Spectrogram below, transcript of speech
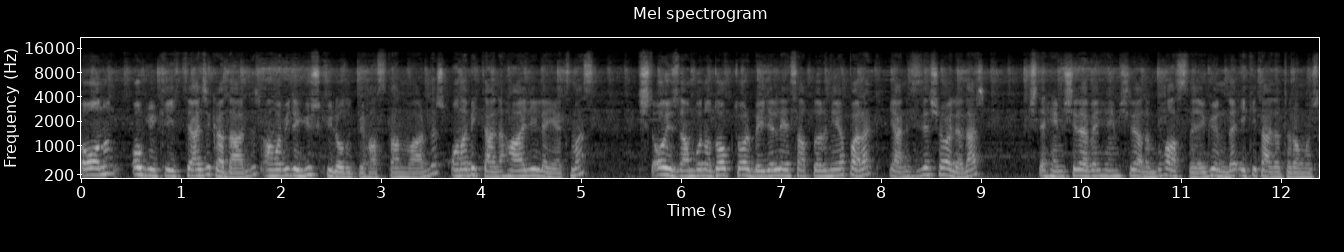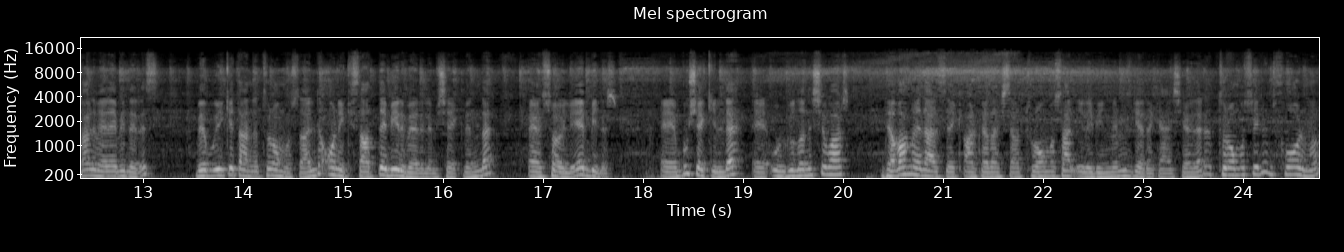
O onun o günkü ihtiyacı kadardır ama bir de 100 kiloluk bir hastan vardır. Ona bir tane haliyle yetmez. İşte o yüzden bunu doktor belirli hesaplarını yaparak yani size şöyle der. İşte hemşire ve hemşire hanım bu hastaya günde iki tane tromosel verebiliriz. Ve bu iki tane tromosel de 12 saatte bir verelim şeklinde e, söyleyebilir. E, bu şekilde e, uygulanışı var. Devam edersek arkadaşlar tromosel ile bilmemiz gereken şeylere. Tromoselin formu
